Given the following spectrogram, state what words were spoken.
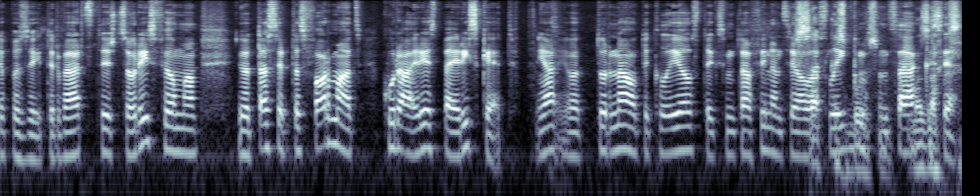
iepazīt ir vērts tieši caur izfilmām, jo tas ir tas formāts, kurā ir iespēja riskēt. Ja, jo tur nav tik liels teiksim, finansiālās likmes un sekas.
